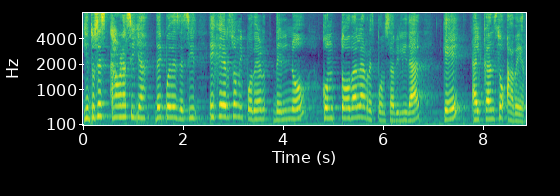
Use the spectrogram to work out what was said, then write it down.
Y entonces ahora sí ya, de ahí puedes decir, ejerzo mi poder del no con toda la responsabilidad que alcanzo a ver,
